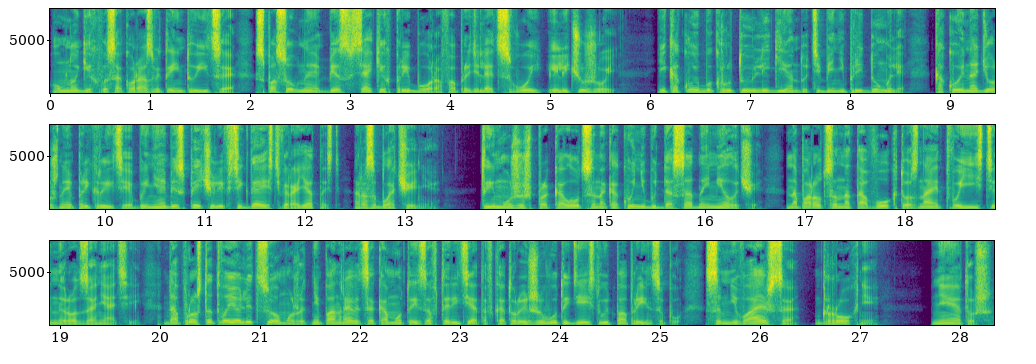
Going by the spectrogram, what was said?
у многих высоко развита интуиция, способная без всяких приборов определять свой или чужой. И какую бы крутую легенду тебе не придумали, какое надежное прикрытие бы не обеспечили, всегда есть вероятность разоблачения. Ты можешь проколоться на какой-нибудь досадной мелочи, напороться на того, кто знает твой истинный род занятий. Да просто твое лицо может не понравиться кому-то из авторитетов, которые живут и действуют по принципу «сомневаешься – грохни», нет уж,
